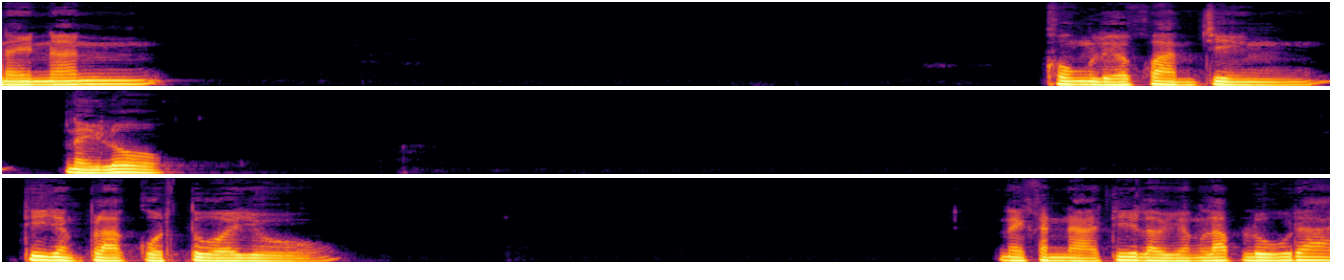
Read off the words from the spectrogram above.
ในนั้น คงเหลือความจริงในโลก ที่ยังปรากฏตัวอยู่ ในขณะที่เรายังรับรู้ได้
